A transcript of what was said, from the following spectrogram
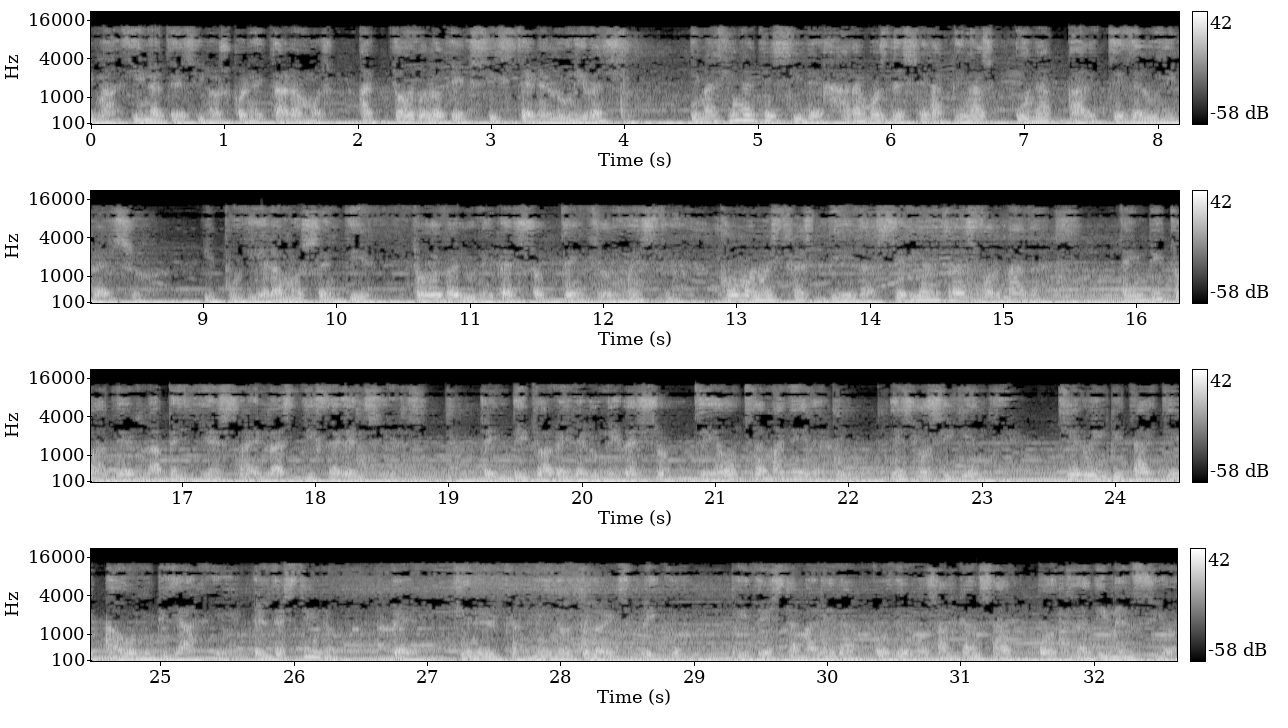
Imagínate si nos conectáramos a todo lo que existe en el universo. Imagínate si dejáramos de ser apenas una parte del universo y pudiéramos sentir todo el universo dentro nuestro, cómo nuestras vidas serían transformadas. Te invito a ver la belleza en las diferencias. Te invito a ver el universo de otra manera. Es lo siguiente. Quiero invitarte a un viaje. El destino. Ven, en el camino te lo explico. De esta manera podemos alcanzar otra dimensión.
